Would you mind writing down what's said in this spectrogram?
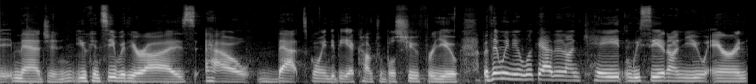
imagine, you can see with your eyes how that's going to be a comfortable shoe for you. But then when you look at it on Kate and we see it on you, Erin,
